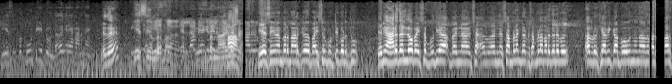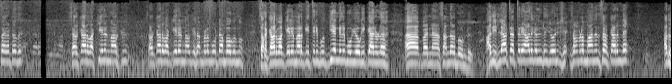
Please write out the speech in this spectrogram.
പി എസ് സി ഇപ്പൊ കൂട്ടിയിട്ടുണ്ട്. അതെങ്ങനെയാ കാണുന്നത് പി എസ് സി മെമ്പർമാർക്ക് പൈസ കൂട്ടിക്കൊടുത്തു. കൊടുത്തു ഇനി ആരതല്ലോ പൈസ പുതിയ പിന്നെ പിന്നെ ശമ്പളം ശമ്പള വർധനവ് പ്രഖ്യാപിക്കാൻ പോകുന്നു എന്നാണ് വാർത്ത കേട്ടത്. സർക്കാർ വക്കീലന്മാർക്ക് സർക്കാർ വക്കീലന്മാർക്ക് ശമ്പളം കൂട്ടാൻ പോകുന്നു. സർക്കാർ വക്കീലന്മാർക്ക് ഇത്തിരി ബുദ്ധിയെങ്കിലും ഉപയോഗിക്കാനുള്ള പിന്നെ സന്ദർഭമുണ്ട്. അതില്ലാത്ത എത്ര ആളുകളുണ്ട് ജോലി ശമ്പളം വാങ്ങുന്ന സർക്കാരിന്റെ? അത്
